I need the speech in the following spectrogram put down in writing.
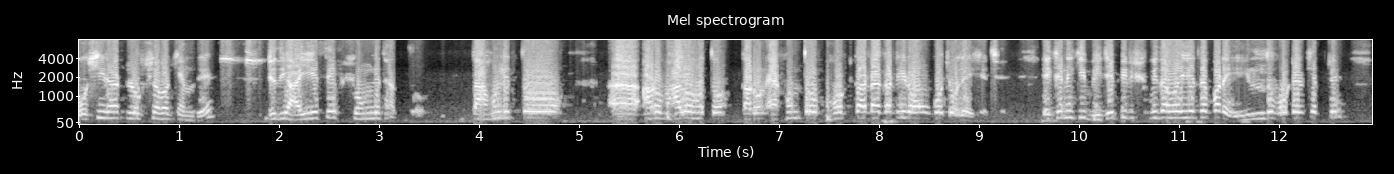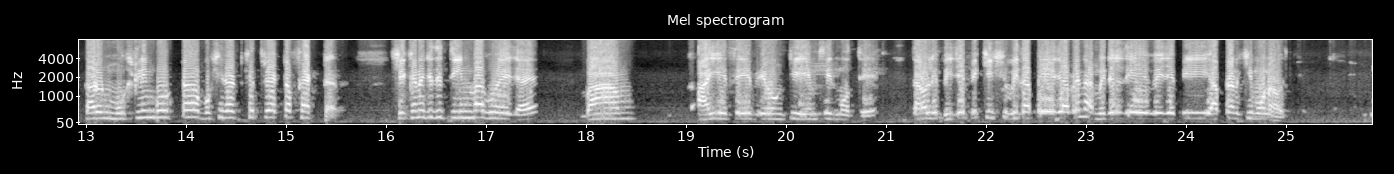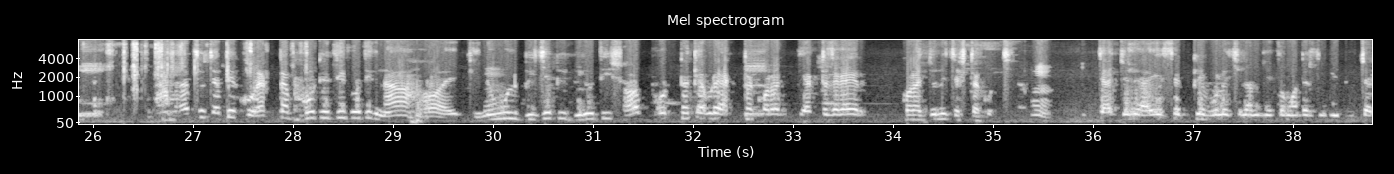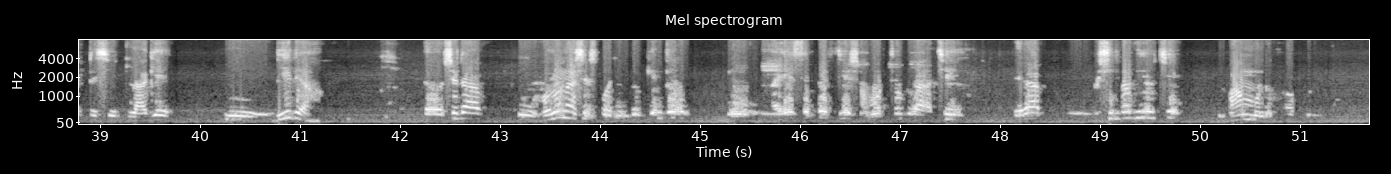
বসিরহাট লোকসভা কেন্দ্রে যদি আইএসএফ সঙ্গে থাকতো, তাহলে তো আরও ভালো হতো। কারণ এখন তো ভোট কাটাকাটির অঙ্ক চলে এসেছে। এখানে কি বিজেপির সুবিধা হয়ে যেতে পারে হিন্দু ভোটের ক্ষেত্রে? কারণ মুসলিম ভোটটা বসিরহাট ক্ষেত্রে একটা ফ্যাক্টর সেখানে যদি তিন ভাগ হয়ে যায়, বাম আইএসএফ এবং টিএমসির মধ্যে, তাহলে বিজেপি কি সুবিধা পেয়ে যাবে না? মিডল দিয়ে বিজেপি, আপনার কি মনে হচ্ছে? আমরা তো যাতে একটা ভোট এদিক ওদিক না হয় তৃণমূল বিজেপি বিরোধী সব ভোটটাকে আমরা একটা করার একটা জায়গায় করার জন্য চেষ্টা করছি। হুম। যার জন্য আইএসএফ কে বলেছিলাম যে তোমাদের যদি দু চারটে সিট লাগে দিয়ে দেওয়া হবে। তো সেটা হলো না শেষ পর্যন্ত কিন্তু আইএসএফ এর যে সমর্থকরা আছে এরা বেশিরভাগই হচ্ছে বাম মনোভাব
